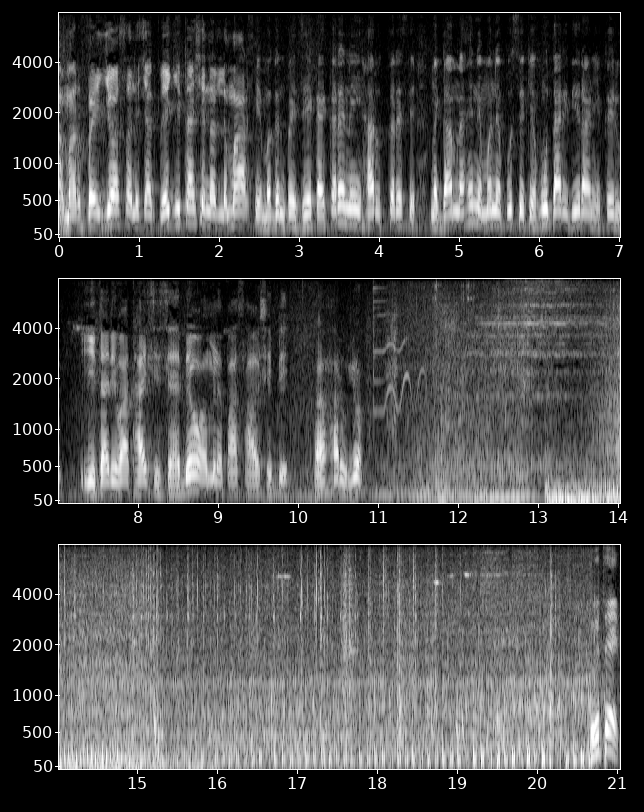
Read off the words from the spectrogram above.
અમારું ભાઈ ગયો છે ને ચાક ભેગી થશે ને એટલે માર એ મગનભાઈ જે કાંઈ કરે ને એ સારું જ કરે છે. ને ગામના હે ને મને પૂછે કે હું તારી દિરાણીએ કર્યું. એ તારી વાત હાચી છે. બેવો હમણાં પાછા આવશે બે. હા સારું લ્યો. ભૂતેજ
